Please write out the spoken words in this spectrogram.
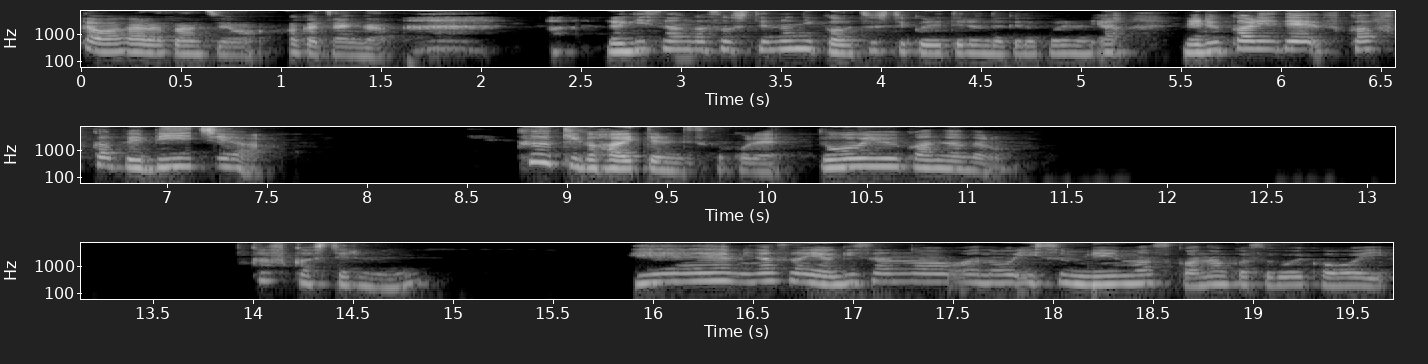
川原さんちの赤ちゃんが。あ、ヤギさんがそして何か映してくれてるんだけど、これ何？あ、メルカリでふかふかベビーチェア。空気が入ってるんですかこれ？どういう感じなんだろう？ふかふかしてるの？ええー、皆さん、八木さんのあの椅子見えますか？なんかすごいかわいい。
